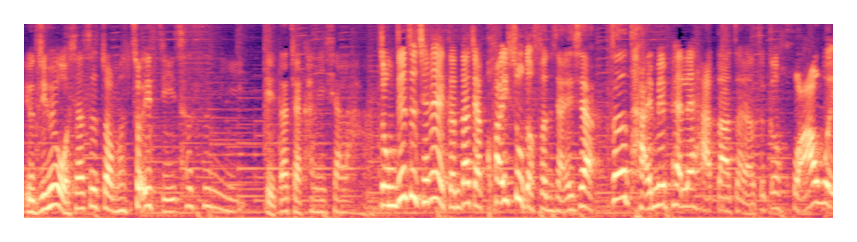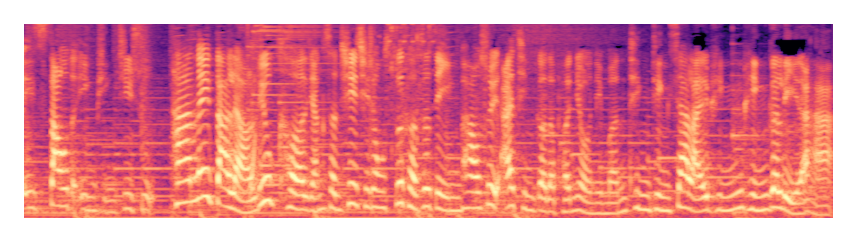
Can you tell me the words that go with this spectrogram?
有机会我下次专门做一集测试你给大家看一下啦。总结之前呢，也跟大家快速的分享一下，这台 Mate Pad 它搭载了这个华为烧的音频技术，它内搭了六颗扬声器，其中四颗是低音炮，所以爱听歌的朋友，你们听听下来评评个理了哈。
